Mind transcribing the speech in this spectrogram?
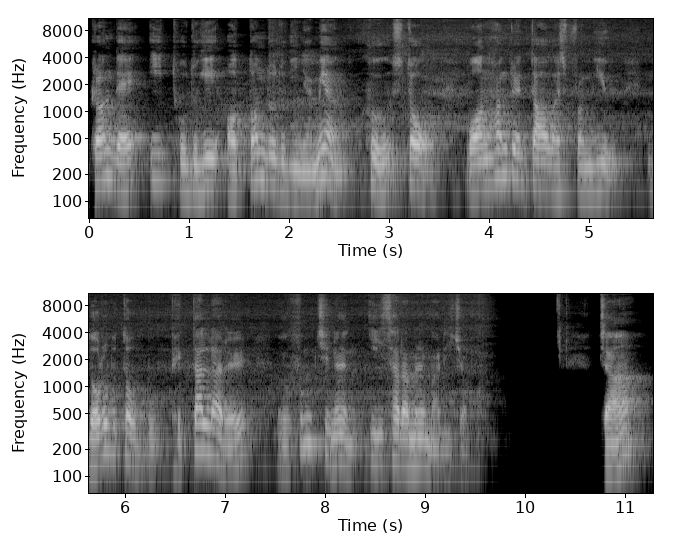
그런데 이 도둑이 어떤 도둑이냐면 who stole $100 from you. 너로부터 100달러를 훔치는 이 사람을 말이죠. 자,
